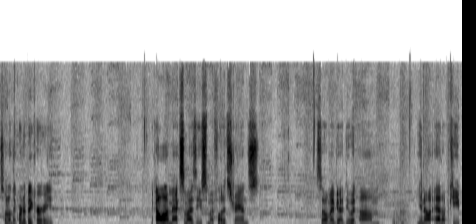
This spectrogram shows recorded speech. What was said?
So I don't think we're in a big hurry. I kind of want to maximize the use of my flooded strands. So maybe I do it um, you know, at upkeep.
